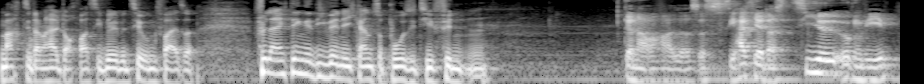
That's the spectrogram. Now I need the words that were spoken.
macht sie dann halt doch, was sie will, beziehungsweise vielleicht Dinge, die wir nicht ganz so positiv finden. Genau, also es ist, sie hat ja das Ziel, irgendwie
